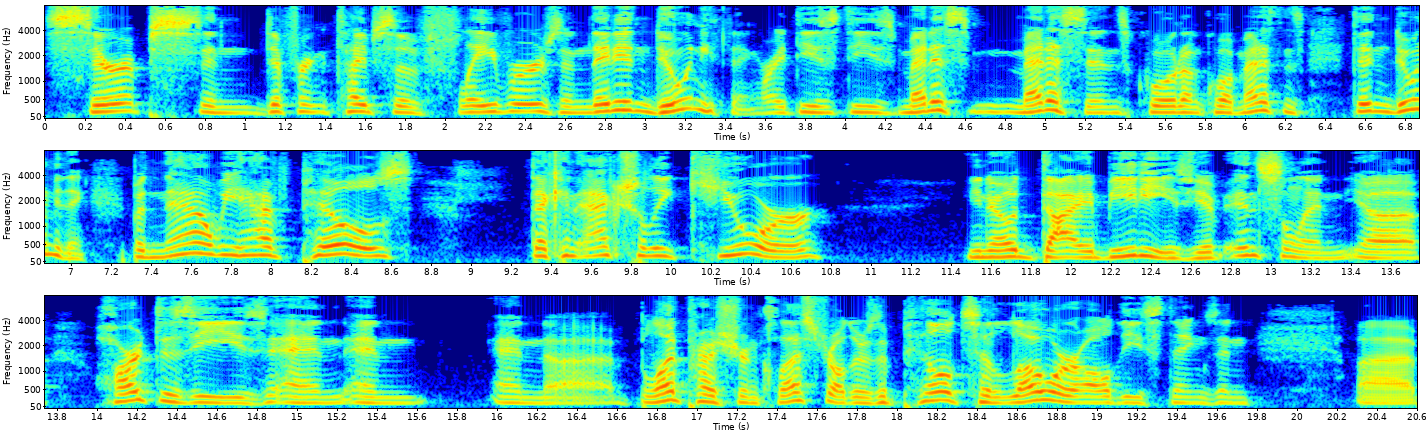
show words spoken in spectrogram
syrups and different types of flavors, and they didn't do anything, right? These these medic- medicines, quote unquote medicines, didn't do anything. But now we have pills that can actually cure you know, diabetes, you have insulin, uh, heart disease, and and and uh, blood pressure and cholesterol. There's a pill to lower all these things, and uh,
